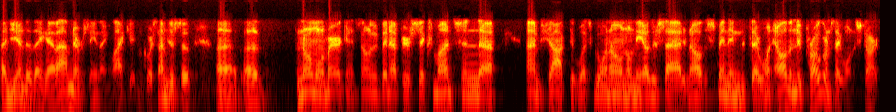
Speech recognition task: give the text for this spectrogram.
agenda they have. I've never seen anything like it. Of course, I'm just a, a, a normal American. It's only been up here six months, and uh, I'm shocked at what's going on on the other side and all the spending that they want, all the new programs they want to start.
